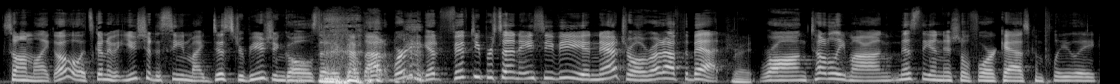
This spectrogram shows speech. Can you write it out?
so i'm like oh it's gonna you should have seen my distribution goals that i built out. We're gonna get 50% acv and natural right off the bat. Right. wrong totally wrong missed the initial forecast completely.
